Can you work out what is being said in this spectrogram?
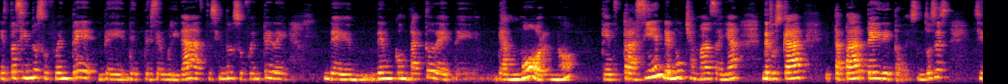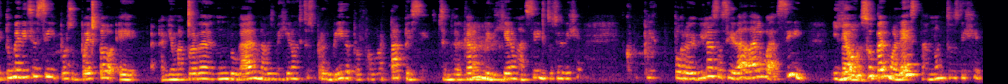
estás siendo su fuente de, de- de seguridad, estás siendo su fuente de, de- de un contacto de, de- de amor, ¿no? Que trasciende mucho más allá de buscar taparte y de todo eso. Entonces, si tú me dices, sí, por supuesto, eh, yo me acuerdo en un lugar, una vez me dijeron, esto es prohibido, por favor, tápese. Se me acercaron y me dijeron así. Entonces yo dije, ¿cómo puede prohibir la sociedad algo así? Y Claro. yo súper molesta, ¿no? Entonces dije,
